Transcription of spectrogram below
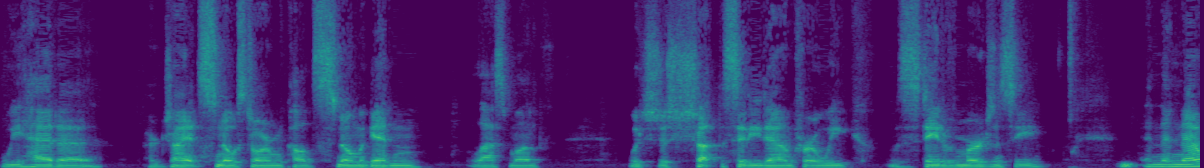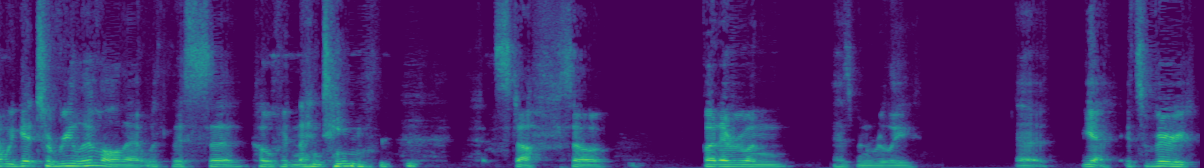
We had a our giant snowstorm called Snowmageddon last month, which just shut the city down for a week. It was a state of emergency and then now we get to relive all that with this uh, COVID nineteen stuff. So, but everyone has been really, uh, yeah, it's a very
